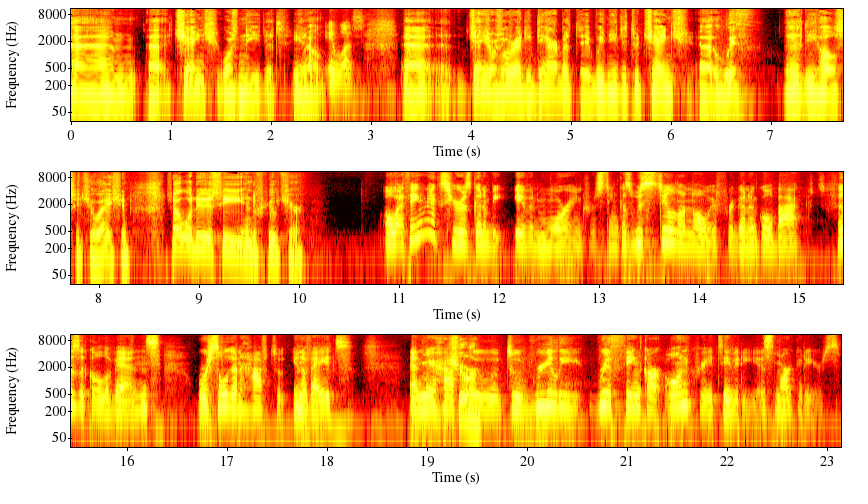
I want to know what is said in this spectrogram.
um, uh, change was needed. You know, It was. uh, change was already there, but we needed to change uh, with uh, the whole situation. So, what do you see in the future? Oh, I think next year is going to be even more interesting because we still don't know if we're going to go back to physical events. We're still going to have to innovate and we have Sure. to, to really rethink our own creativity as marketers.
